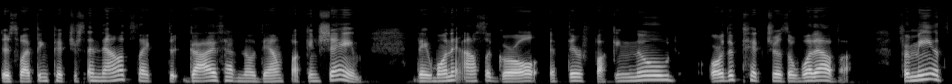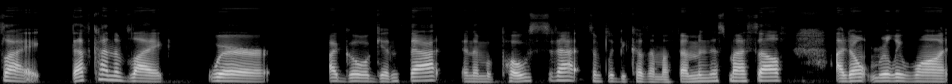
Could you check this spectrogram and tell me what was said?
they're swiping pictures and now it's like the guys have no damn fucking shame they want to ask a girl if they're fucking nude or the pictures or whatever for me it's like that's kind of like where i go against that and i'm opposed to that simply because i'm a feminist myself i don't really want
